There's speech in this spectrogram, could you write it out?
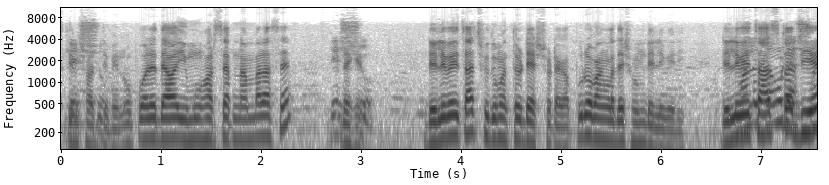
স্ক্রিনশট 150 দিবেন। উপরে দেওয়া ইমো হোয়াটসঅ্যাপ নাম্বার আছে। দেখেন। ডেলিভারি চার্জ শুধুমাত্র দেড়শো টাকা। পুরো বাংলাদেশ হোম ডেলিভারি ডেলিভারি চার্জটা দিয়ে।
